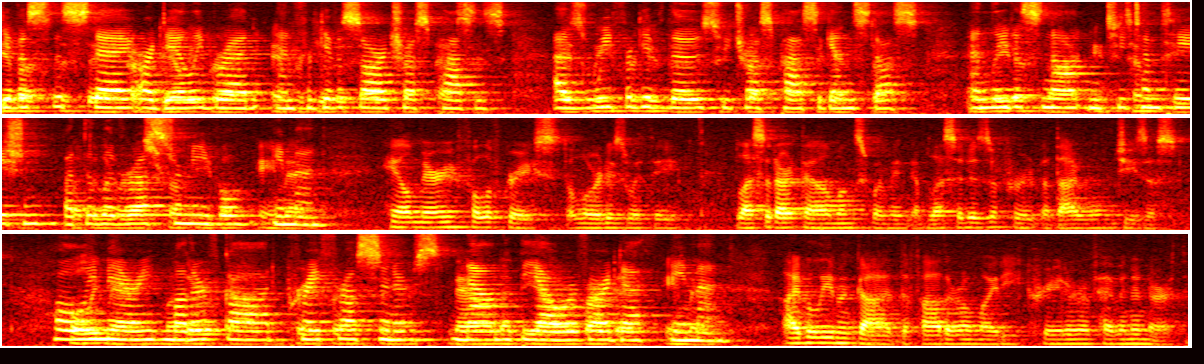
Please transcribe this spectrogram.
Give us this day our daily bread, and forgive us our trespasses, as we forgive those who trespass against us. And lead us not into temptation, but deliver us from evil. Amen. Hail Mary, full of grace, the Lord is with thee. Blessed art thou amongst women, and blessed is the fruit of thy womb, Jesus. Holy Mary, Mother of God, pray for us sinners, now and at the hour of our death. Amen. I believe in God, the Father Almighty, creator of heaven and earth,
